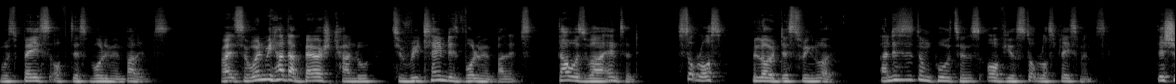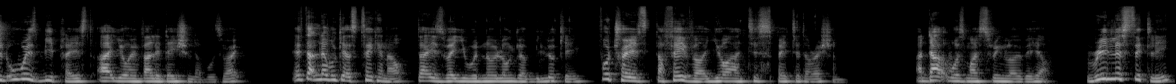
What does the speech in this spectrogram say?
was based off this volume imbalance. Right, so when we had that bearish candle to reclaim this volume imbalance, that was where I entered. Stop loss below this swing low. And this is the importance of your stop loss placements. They should always be placed at your invalidation levels, right? If that level gets taken out, that is where you would no longer be looking for trades that favor your anticipated direction. And that was my swing low over here. Realistically,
